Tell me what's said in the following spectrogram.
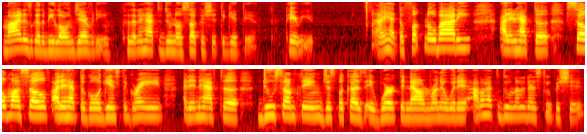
mine is going to be longevity because I didn't have to do no sucker shit to get there. Period. I didn't have to fuck nobody. I didn't have to sell myself. I didn't have to go against the grain. I didn't have to do something just because it worked and now I'm running with it. I don't have to do none of that stupid shit.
